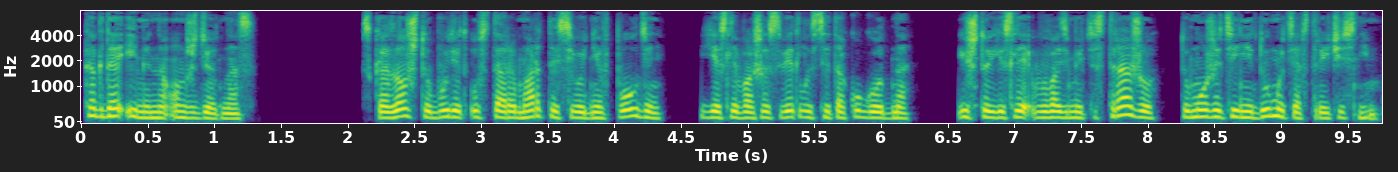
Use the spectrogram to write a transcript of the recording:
Когда именно он ждет нас? Сказал, что будет у старой Марты сегодня в полдень, если вашей светлости так угодно, и что если вы возьмете стражу, то можете не думать о встрече с ним.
